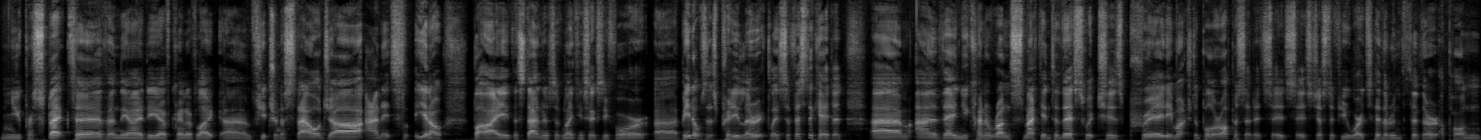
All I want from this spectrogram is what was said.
new perspective and the idea of kind of like um, future nostalgia, and it's you know by the standards of 1964 uh, Beatles, it's pretty lyrically sophisticated. Um, and then you kind of run smack into this, which is pretty much the polar opposite. It's it's it's just a few words hither and thither upon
